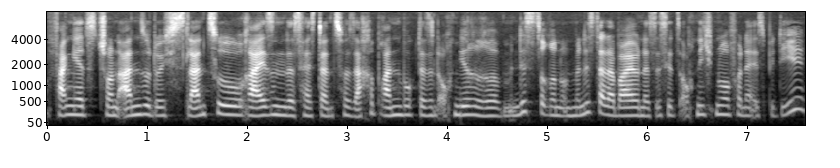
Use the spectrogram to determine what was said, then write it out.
fangen jetzt schon an, so durchs Land zu reisen. Das heißt dann zur Sache Brandenburg. Da sind auch mehrere Ministerinnen und Minister dabei und das ist jetzt auch nicht nur von der SPD.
